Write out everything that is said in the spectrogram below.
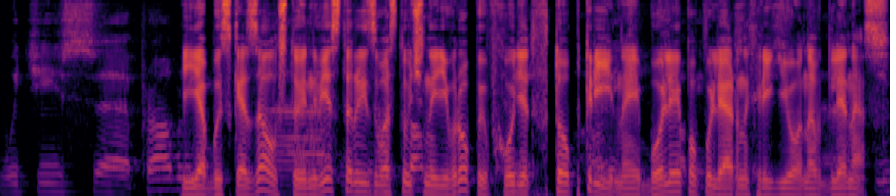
Я бы сказал, что инвесторы из Восточной Европы входят в топ-3 наиболее популярных регионов для нас.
